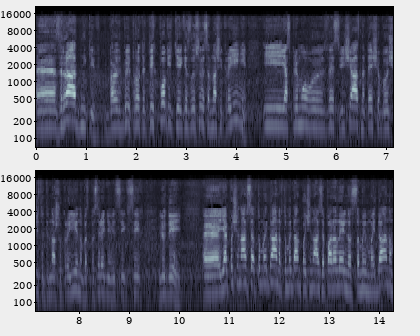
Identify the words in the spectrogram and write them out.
е, зрадників, боротьби проти тих покидьків, які залишилися в нашій країні. І я спрямовую весь свій час на те, щоб очистити нашу країну безпосередньо від цих всіх людей. Е, Як починався автомайдан? Автомайдан починався паралельно з самим майданом.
